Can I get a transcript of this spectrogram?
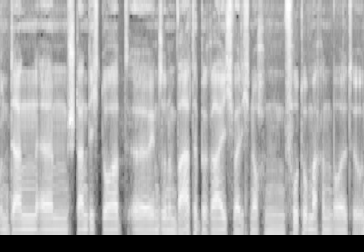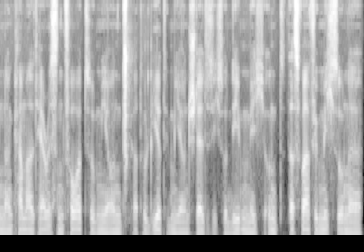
und dann ähm, stand ich dort äh, in so einem Wartebereich, weil ich noch ein Foto machen wollte. Und dann kam halt Harrison Ford zu mir und gratulierte mir und stellte sich so neben mich. Und das war für mich so eine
